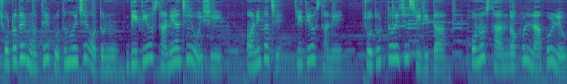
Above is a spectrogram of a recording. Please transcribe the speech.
ছোটদের মধ্যে প্রথম হয়েছে অতনু, দ্বিতীয় স্থানে আছে ঐশী, অনেক আছে তৃতীয় স্থানে, চতুর্থ হয়েছে সৃজিতা। কোনো স্থান দখল না করলেও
